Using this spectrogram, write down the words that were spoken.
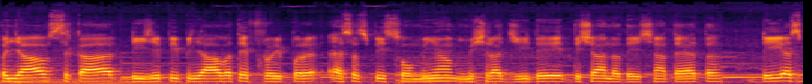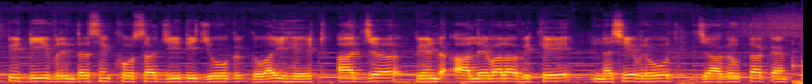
ਪੰਜਾਬ ਸਰਕਾਰ, ਡੀਜੀਪੀ ਪੰਜਾਬ ਅਤੇ ਫਿਰੋਜ਼ਪੁਰ ਐਸਐਸਪੀ ਸੋਮੀਆ ਮਿਸ਼ਰਾ ਜੀ ਦੇ ਦਿਸ਼ਾ ਨਿਰਦੇਸ਼ਾਂ ਤਹਿਤ ਡੀਐਸਪੀ ਡੀ ਵਰਿੰਦਰ ਸਿੰਘ ਖੋਸਾ ਜੀ ਦੀ ਯੋਗ ਗਵਾਹੀ ਹੇਠ ਅੱਜ ਪਿੰਡ ਆਲੇਵਾਲਾ ਵਿਖੇ ਨਸ਼ੇ ਵਿਰੋਧ ਜਾਗਰੂਕਤਾ ਕੈਂਪ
